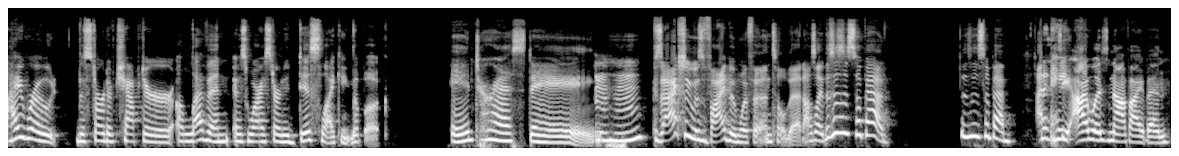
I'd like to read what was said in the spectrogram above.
I wrote the start of chapter 11 is where I started disliking the book. Interesting. Mm-hmm. Because I actually was vibing with it until then. I was like, this isn't so bad. This is so bad. I didn't hate See, I was not vibing.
